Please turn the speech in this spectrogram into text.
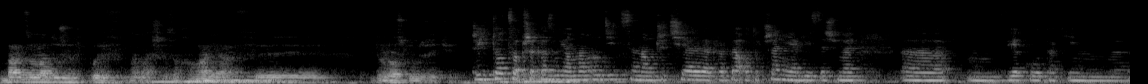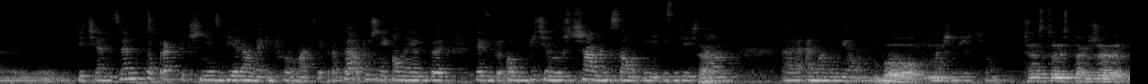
bardzo ma duży wpływ na nasze zachowania w, w dorosłym życiu. Czyli to, co przekazują nam rodzice, nauczyciele, prawda, otoczenie, jak jesteśmy w wieku takim e, dziecięcym, to praktycznie zbieramy informacje, prawda, a później one jakby, jakby odbiciem lustrzanym są i, i gdzieś Tak. tam e, emanują w, Bo- w naszym życiu. Często jest tak, że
